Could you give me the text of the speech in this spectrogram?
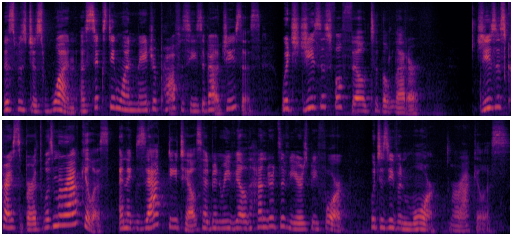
This was just one of 61 major prophecies about Jesus, which Jesus fulfilled to the letter. Jesus Christ's birth was miraculous, and exact details had been revealed hundreds of years before, which is even more miraculous.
